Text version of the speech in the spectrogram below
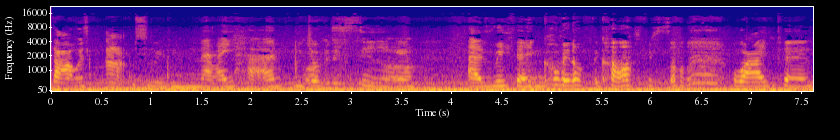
That was absolute mayhem. We Well, just didn't do that. seen everything coming off the cars with some wipers.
